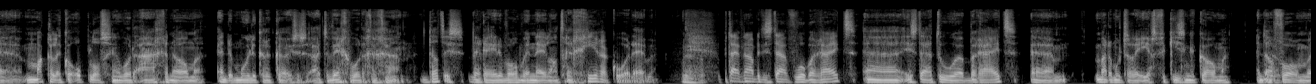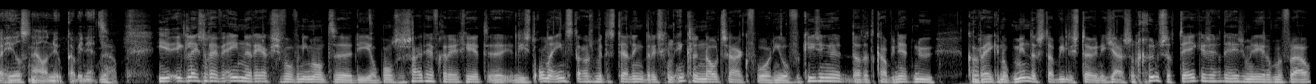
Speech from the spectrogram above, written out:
uh, makkelijke oplossingen worden aangenomen... en de moeilijkere keuzes uit de weg worden gegaan. Dat is de reden waarom we in Nederland regeerakkoorden hebben. Ja. Partij van de Arbeid is daarvoor bereid, is daartoe bereid. Um, maar dan moeten er eerst verkiezingen komen. En dan ja. vormen we heel snel een nieuw kabinet. Ja. Hier, ik lees nog even één reactie voor van iemand uh, die op onze site heeft gereageerd. Uh, die is het oneens trouwens met de stelling. Er is geen enkele noodzaak voor nieuwe verkiezingen. Dat het kabinet nu kan rekenen op minder stabiele steun... is juist een gunstig teken, zegt deze meneer of mevrouw.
